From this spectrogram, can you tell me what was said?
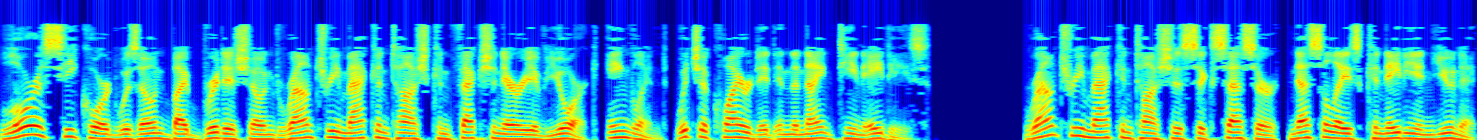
Laura Secord was owned by British-owned Rowntree Mackintosh Confectionery of York, England, which acquired it in the 1980s. Rowntree Mackintosh's successor, Nestlé's Canadian unit,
